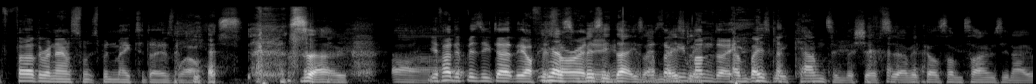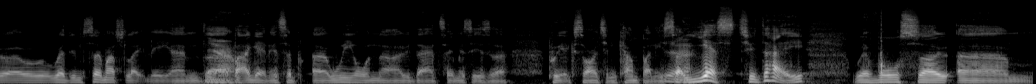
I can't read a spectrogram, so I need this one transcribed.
further announcements been made today as well yes so uh, You've had a busy day at the office yes, already. busy days. I'm basically, Monday. I'm basically counting the shifts uh, because sometimes you know uh, we're doing so much lately. And uh, yeah. but again, it's a uh, we all know that MSC is a pretty exciting company. Yeah. So yes, today we've also um,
